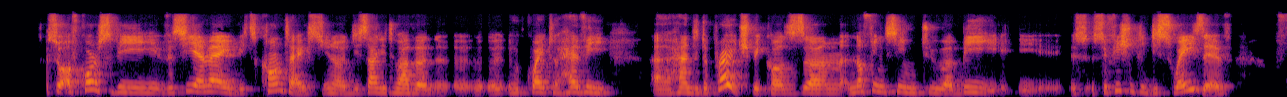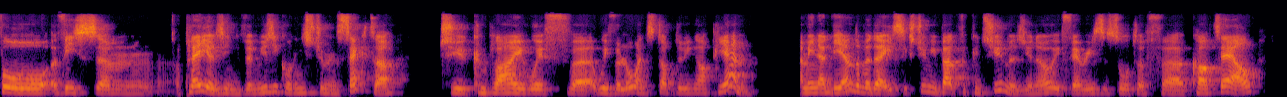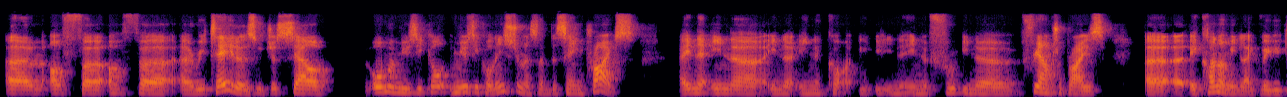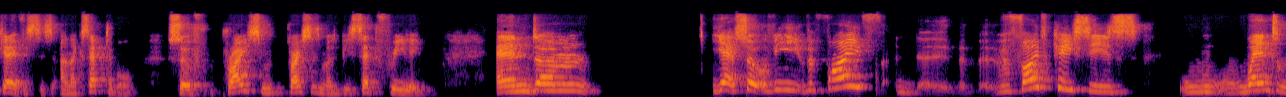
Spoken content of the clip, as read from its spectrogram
so of course the the CMA in this context, you know, decided to have a, a, a quite a heavy uh, handed approach because um, nothing seemed to uh, be uh, sufficiently dissuasive for these um, players in the musical instrument sector to comply with uh, with the law and stop doing RPM. I mean, at the end of the day, it's extremely bad for consumers. You know, if there is a sort of uh, cartel um, of uh, of retailers who just sell all the musical musical instruments at the same price in a, in a, in a, in a, in a, in a, free, in a free enterprise uh, economy like the UK, this is unacceptable. So price prices must be set freely, and um, yeah. So the the five the five cases went,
